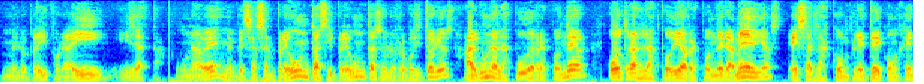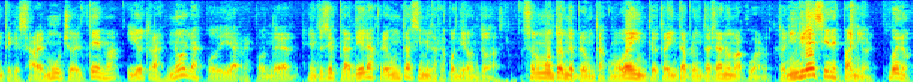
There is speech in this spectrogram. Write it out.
me lo pedís por ahí y ya está. Una vez me empecé a hacer preguntas y preguntas sobre los repositorios, algunas las pude responder, otras las podía responder a medias, esas las completé con gente que sabe mucho del tema, y otras no las podía responder, entonces planteé las preguntas y me las respondieron todas. Son un montón de preguntas, como 20 o 30 preguntas, ya no me acuerdo. En inglés y en español. Bueno,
